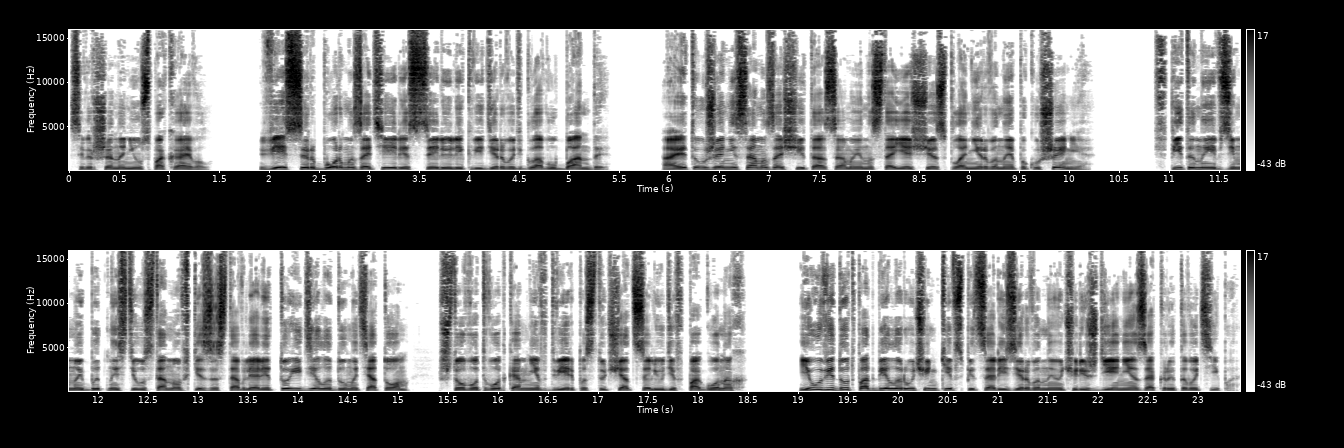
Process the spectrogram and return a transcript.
совершенно не успокаивал. Весь сыр-бор мы затеяли с целью ликвидировать главу банды. А это уже не самозащита, а самое настоящее спланированное покушение. Впитанные в земной бытности установки заставляли то и дело думать о том, что вот-вот ко мне в дверь постучатся люди в погонах и уведут под белорученьки в специализированные учреждения закрытого типа.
